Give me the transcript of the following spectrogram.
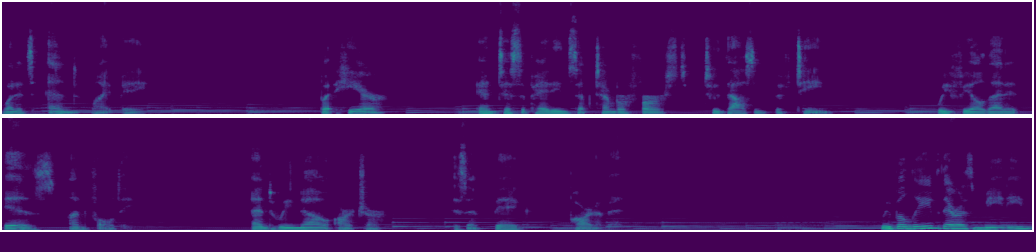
what its end might be. But here, anticipating September 1st, 2015, we feel that it is unfolding. And we know Archer is a big part of it. We believe there is meaning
